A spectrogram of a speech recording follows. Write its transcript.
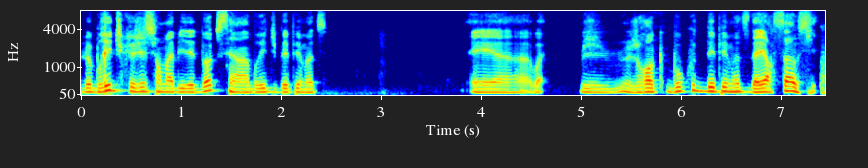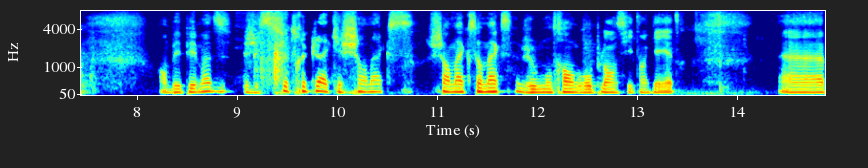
le, bridge que j'ai sur ma billet de box, c'est un bridge BP mods. Et euh, ouais, je, rock beaucoup de BP mods. D'ailleurs, ça aussi. En BP mods, j'ai ce truc-là qui est champ max. Au max. Je vais vous montrer en gros plan aussi, tant qu'à y être. Euh,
